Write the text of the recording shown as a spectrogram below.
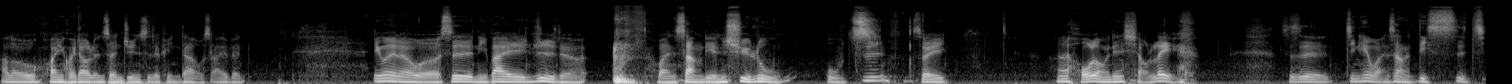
Hello，欢迎回到人生军事的频道，我是 Ivan。因为呢，我是礼拜日的 晚上连续录五支，所以喉咙有点小累。这是今天晚上的第四集。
